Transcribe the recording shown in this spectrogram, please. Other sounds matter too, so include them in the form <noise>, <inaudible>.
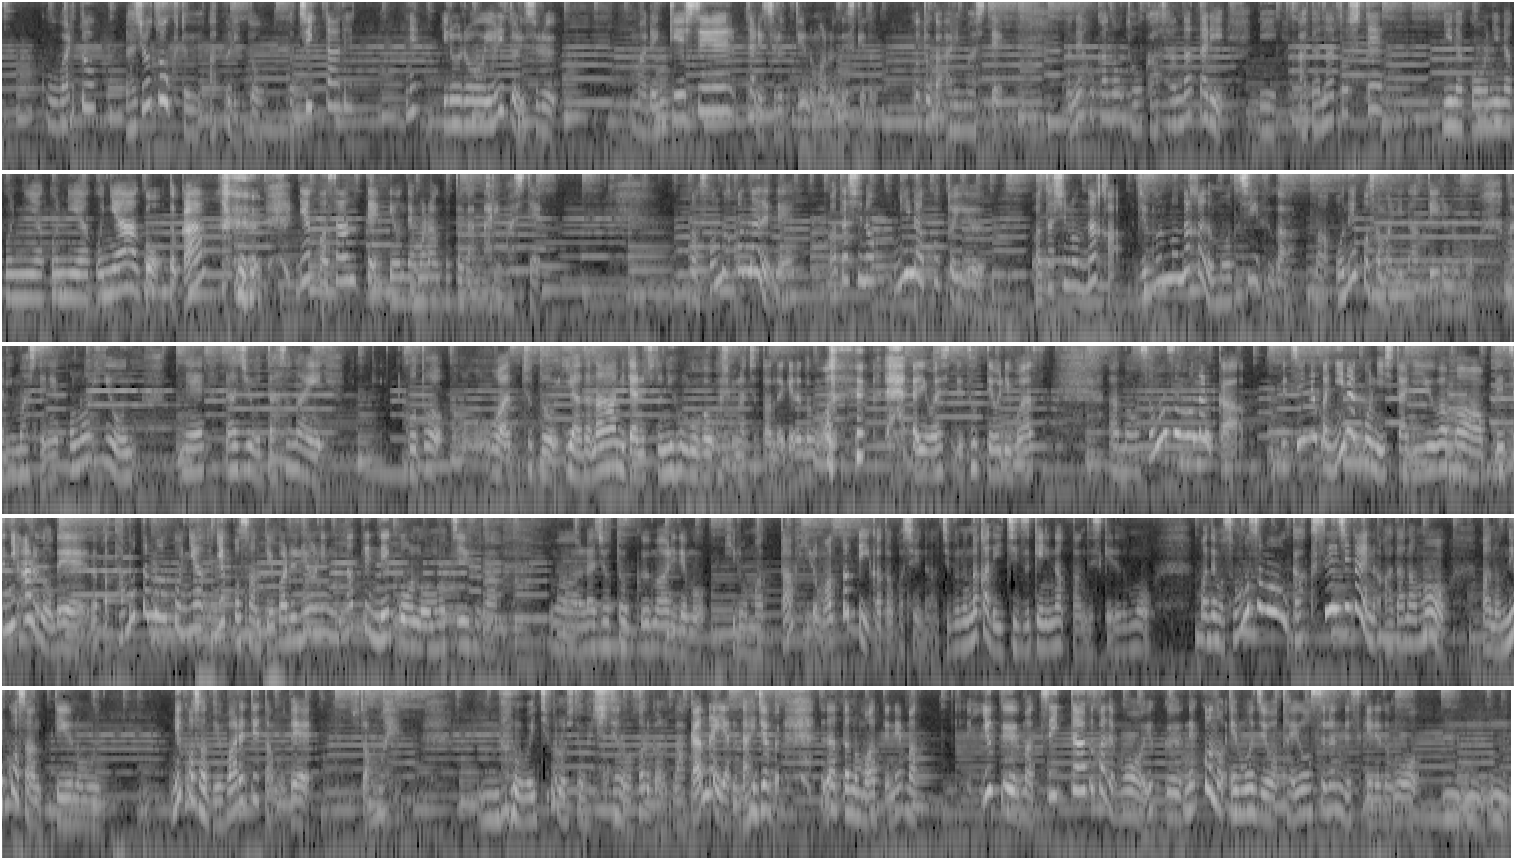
こう割とラジオトークというアプリとこうツイッターでねいろいろやり取りするまあ連携してたりするっていうのもあるんですけどことがありまして、まあね、他のトーカーさんだったりにあだ名としてニナコニナコニヤコニヤコニャーコとか <laughs> ニャコさんって呼んでもらうことがありまして。まあそんなこんなでね私のニナコという私の中自分の中のモチーフが、まあ、お猫様になっているのもありましてねこの日をねラジオ出さないことはちょっと嫌だなみたいなちょっと日本語がおかしくなっちゃったんだけれども <laughs> ありまして撮っております。あのそもそもなんか別になんかニナコにした理由はまあ別にあるのでなんかたまたまこうにゃにゃこさんって呼ばれるようになって猫のモチーフがまあ、ラジオトーク周りでも広まった？広まったって言い方おかしいな。自分の中で位置づけになったんですけれども。まあでもそもそも学生時代のあだ名もあの猫さんっていうのも猫さんって呼ばれてたのでちょっとあんまりもう一部の人が聞いたらわかるかな。わかんないやろ。大丈夫。だったのもあってね、まあ、よく、まあ、ツイッターとかでもよく猫の絵文字を多用するんですけれども。うんうんうん。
